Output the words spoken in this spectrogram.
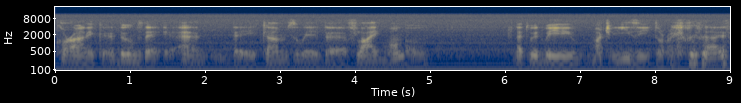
Quranic doomsday uh, day comes with uh, flying monster. That would be much easy to recognize.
